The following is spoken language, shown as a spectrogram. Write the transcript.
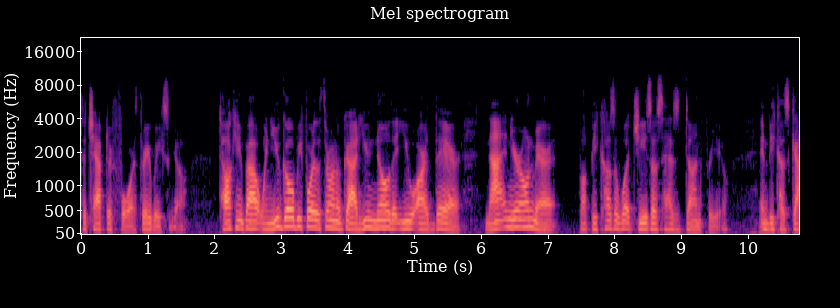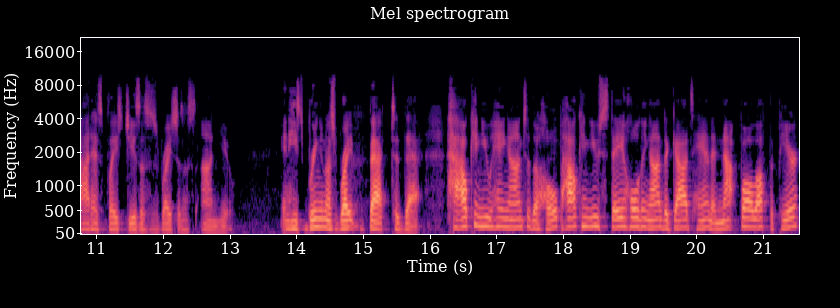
to chapter 4, three weeks ago, talking about when you go before the throne of God, you know that you are there, not in your own merit, but because of what Jesus has done for you, and because God has placed Jesus' righteousness on you. And he's bringing us right back to that. How can you hang on to the hope? How can you stay holding on to God's hand and not fall off the pier?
